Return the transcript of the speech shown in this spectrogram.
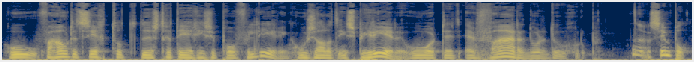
Hoe verhoudt het zich tot de strategische profilering? Hoe zal het inspireren? Hoe wordt dit ervaren door de doelgroep? Nou, simpel.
